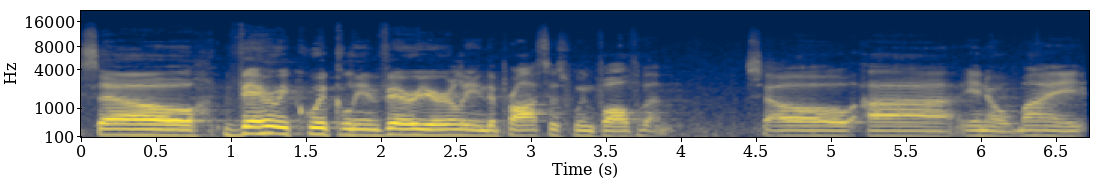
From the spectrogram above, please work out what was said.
So very quickly and very early in the process, we involve them. So uh, you know, my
